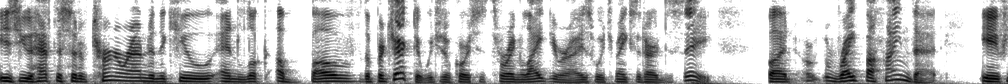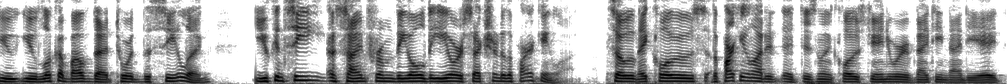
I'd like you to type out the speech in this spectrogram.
is you have to sort of turn around in the queue and look above the projector, which of course is throwing light in your eyes, which makes it hard to see. But right behind that, if you, you look above that toward the ceiling, you can see a sign from the old Eeyore section of the parking lot. So they closed, the parking lot at, at Disneyland closed January of 1998.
